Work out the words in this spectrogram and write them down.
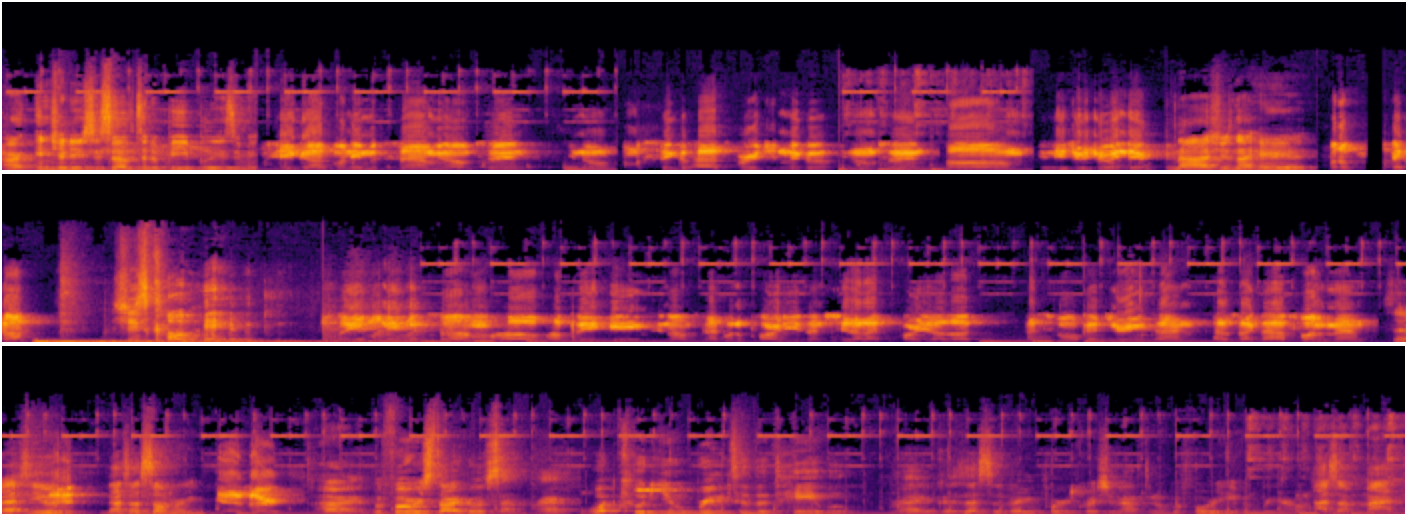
Alright, introduce yourself to the people. Is it me? Hey guys, my name is Sam, you know what I'm saying? You know, I'm a single ass virgin nigga, you know what I'm saying? Um, is in there? Nah, she's not here yet. What the fuck, nigga? She's coming. So yeah, my name is Sam, um, I play games, you know what I'm saying? I go to parties and shit, I like to party a lot. I smoke, I drink, and I just like to have fun, man. So that's you. That's a summary. Yes, sir. Alright, before we start though, Sam, right? What could you bring to the table? Right? Because that's a very important question we have to know before we even bring her on. As a man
